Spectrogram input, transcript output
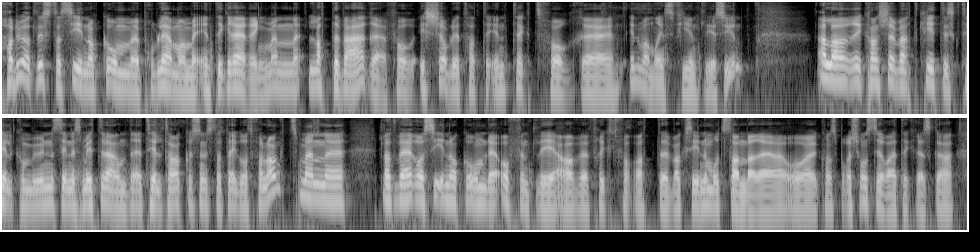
har du hatt lyst til å si noe om problemer med integrering, men latt det være for ikke å bli tatt til inntekt for innvandringsfiendtlige syn? Eller kanskje vært kritisk til kommunens smitteverntiltak og syns at det er gått for langt, men eh, latt være å si noe om det offentlige av frykt for at eh, vaksinemotstandere og konspirasjonsteoretikere skal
